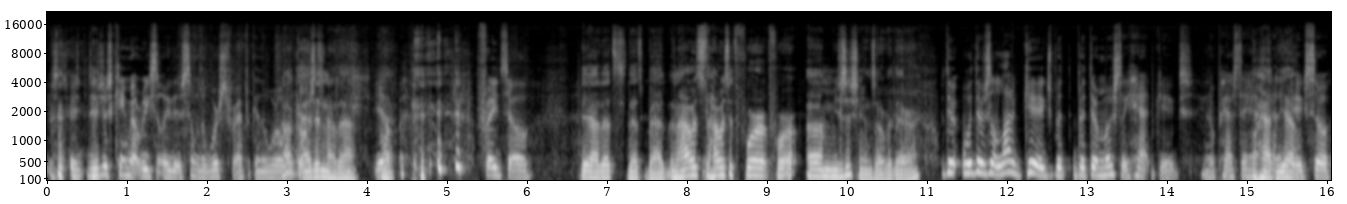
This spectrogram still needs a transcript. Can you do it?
It, it just came out recently. There's some of the worst traffic in the world. Okay, I didn't know that. Yep. Afraid so. Yeah, that's that's bad. And how is how is it for for um, musicians over there? There, well, there's a lot of gigs, but but they're mostly hat gigs. You know, past the hat, Oh, hat, kind of gigs. So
